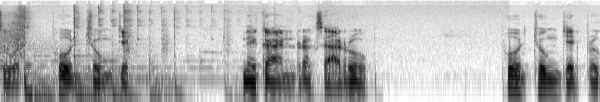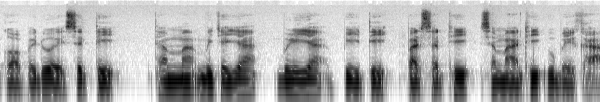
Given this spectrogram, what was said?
สวดโพชงเจ็ดในการรักษาโรคโพชงเจ็ดประกอบไปด้วยสติ ธรรมวิจยะ วิริยะปีติ ปัสสัทธิสมาธิอุเบขา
